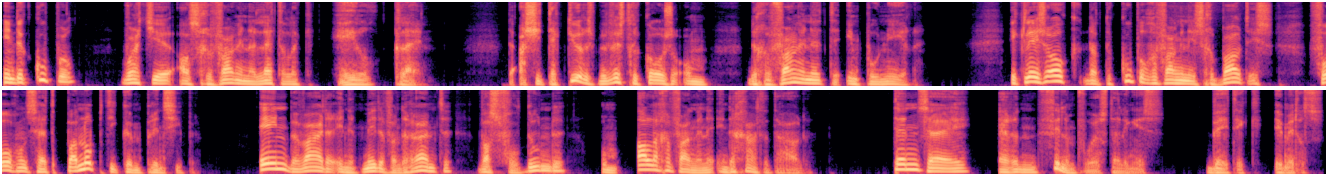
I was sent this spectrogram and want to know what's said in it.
In de koepel word je als gevangene letterlijk heel klein. De architectuur is bewust gekozen om de gevangenen te imponeren. Ik lees ook dat de koepelgevangenis gebouwd is volgens het panopticum-principe. Eén bewaarder in het midden van de ruimte was voldoende om alle gevangenen in de gaten te houden. Tenzij er een filmvoorstelling is, weet ik inmiddels.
